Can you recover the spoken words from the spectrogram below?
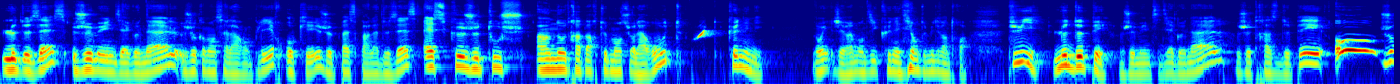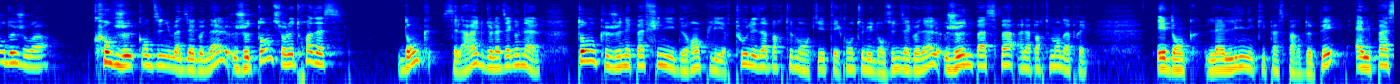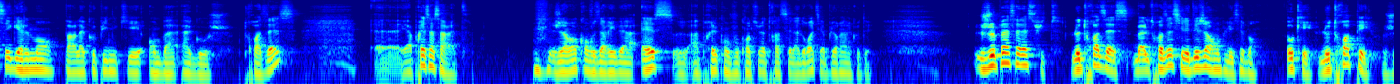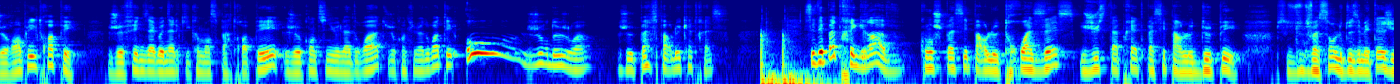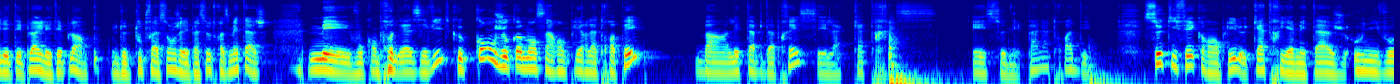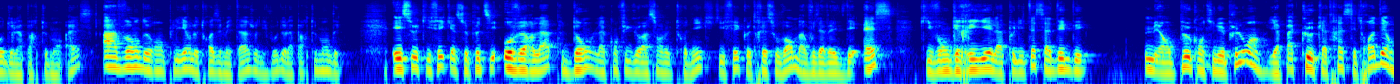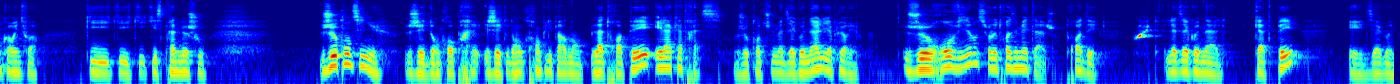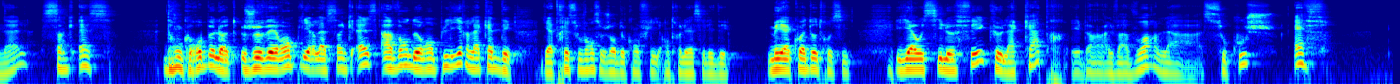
Le 2S, je mets une diagonale, je commence à la remplir, ok, je passe par la 2S. Est-ce que je touche un autre appartement sur la route? Que nenni. Oui, j'ai vraiment dit que nenni en 2023. Puis, le 2P. Je mets une petite diagonale, je trace 2P, oh, jour de joie. Quand je continue ma diagonale, je tombe sur le 3S. Donc, c'est la règle de la diagonale. Tant que je n'ai pas fini de remplir tous les appartements qui étaient contenus dans une diagonale, je ne passe pas à l'appartement d'après. Et donc, la ligne qui passe par 2P, elle passe également par la copine qui est en bas à gauche, 3S. Euh, et après, ça s'arrête. Généralement, quand vous arrivez à S, euh, après, quand vous continuez à tracer la droite, il n'y a plus rien à côté. Je passe à la suite. Le 3S, bah le 3S il est déjà rempli, c'est bon. Ok, le 3P, je remplis le 3P. Je fais une diagonale qui commence par 3P, je continue la droite, je continue la droite et oh, jour de joie, je passe par le 4S. C'était pas très grave quand je passais par le 3S juste après être passé par le 2P. Parce que de toute façon, le deuxième étage, il était plein, il était plein. De toute façon, j'allais passer au troisième étage. Mais vous comprenez assez vite que quand je commence à remplir la 3P, ben l'étape d'après, c'est la 4S. Et ce n'est pas la 3D. Ce qui fait qu'on remplit le quatrième étage au niveau de l'appartement S avant de remplir le troisième étage au niveau de l'appartement D. Et ce qui fait qu'il y a ce petit overlap dans la configuration électronique qui fait que très souvent bah, vous avez des S qui vont griller la politesse à des D. Mais on peut continuer plus loin. Il n'y a pas que 4S et 3D encore une fois qui, se prennent le chou. Je continue. J'ai donc, donc, rempli pardon, la 3P et la 4S. Je continue ma diagonale, il n'y a plus rien. Je reviens sur le troisième étage, 3D. La diagonale 4P, et diagonale 5S. Donc rebelote, je vais remplir la 5S avant de remplir la 4D. Il y a très souvent ce genre de conflit entre les S et les D. Mais il y a quoi d'autre aussi? Il y a aussi le fait que la 4, eh ben, elle va avoir la sous-couche F.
